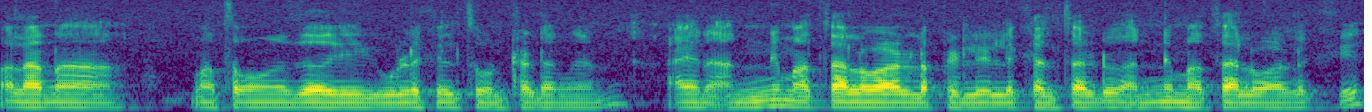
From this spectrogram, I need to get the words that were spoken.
ఫలానా మతం ఏదో ఈ ఊళ్ళకి వెళ్తూ ఉంటాడని కానీ ఆయన అన్ని మతాల వాళ్ళ పెళ్ళిళ్ళకి వెళ్తాడు. అన్ని మతాల వాళ్ళకి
